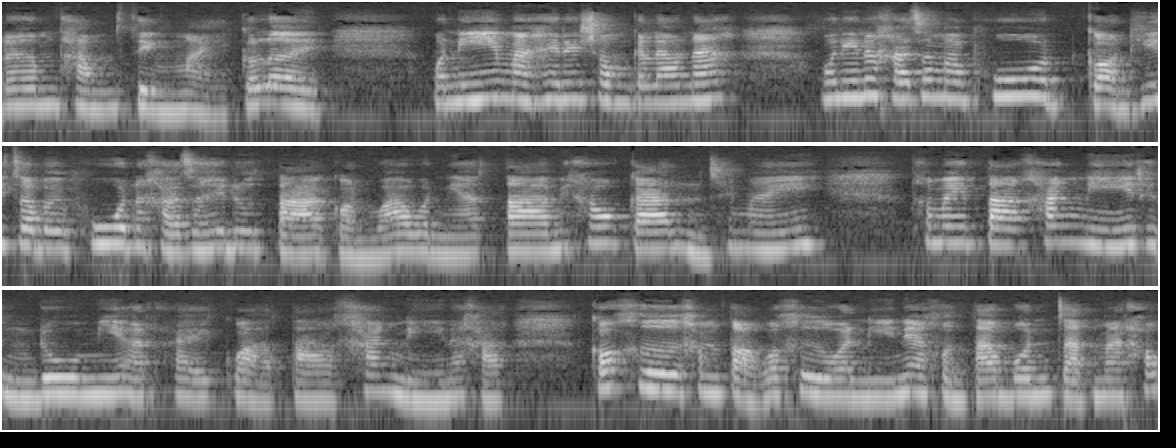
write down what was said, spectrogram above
เริ่มทำสิ่งใหม่ก็เลย วันนี้มาให้ได้ชมกันแล้วนะ วันนี้นะคะจะมาพูดก่อนที่จะไปพูดนะคะ จะให้ดูตาก่อนว่าวันนี้ตาไม่เท่ากันใช่ไหม ทำไมตาข้างนี้ถึงดูมีอะไรกว่าตาข้างนี้นะคะ ก็คือคำตอบก็คือวันนี้เนี่ยขนตาบนจัดมาเท่า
